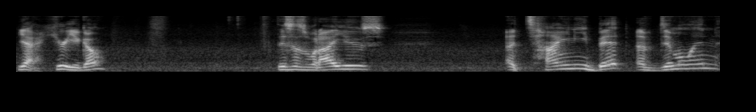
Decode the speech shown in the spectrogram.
yeah, here you go. This is what I use. A tiny bit of Dimilin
